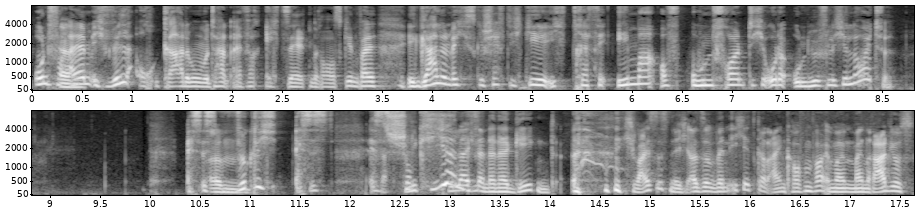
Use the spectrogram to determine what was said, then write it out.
Und vor Ähm. allem, ich will auch gerade momentan einfach echt selten rausgehen, weil egal in welches Geschäft ich gehe, ich treffe immer auf unfreundliche oder unhöfliche Leute. Es ist wirklich, es ist, es ist Ähm. Schockierend. Vielleicht an deiner Gegend. ich weiß es nicht. Also wenn ich jetzt gerade einkaufen war, mein, mein Radius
